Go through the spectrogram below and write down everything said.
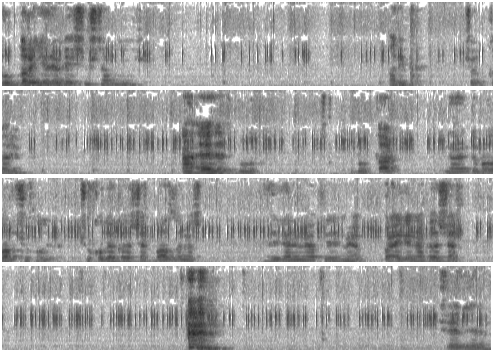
Lootların yeri mi değişmiş lan bunlar? Garip. Çok garip. Ha evet, evet bulduk. Bulutlar genellikle buralarda çok oluyor. Çok oluyor arkadaşlar. Bazılarınız gelmiyor, edilmiyor. Buraya gelin arkadaşlar. Şöyle gidelim.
